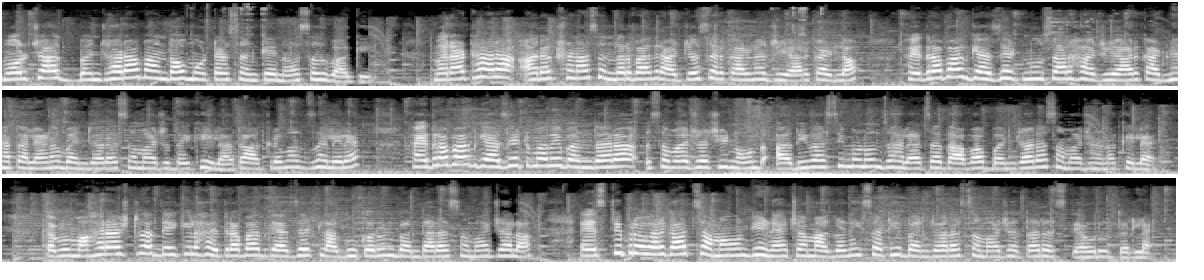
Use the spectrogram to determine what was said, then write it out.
मोर्चात बंजारा बांधव मोठ्या संख्येनं सहभागी. मराठा आरक्षणासंदर्भात राज्य सरकारनं जी आर काढला हैदराबाद गॅझेटनुसार हा जी आर काढण्यात आल्यानं बंजारा समाज देखील आता आक्रमक झालेला आहे. हैदराबाद गॅझेटमध्ये बंजारा समाजाची नोंद आदिवासी म्हणून झाल्याचा दावा बंजारा समाजानं केलाय. त्यामुळे महाराष्ट्रात देखील हैदराबाद गॅझेट लागू करून बंजारा समाजाला एस टी प्रवर्गात सामावून घेण्याच्या मागणीसाठी बंजारा समाज आता रस्त्यावर उतरलाय.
